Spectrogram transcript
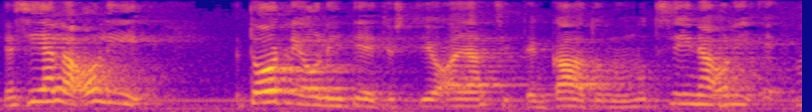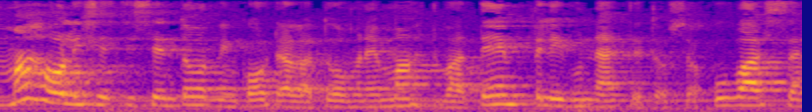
Ja siellä oli, torni oli tietysti jo ajat sitten kaatunut, mutta siinä oli mahdollisesti sen tornin kohdalla tuommoinen mahtava temppeli, kun näette tuossa kuvassa.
